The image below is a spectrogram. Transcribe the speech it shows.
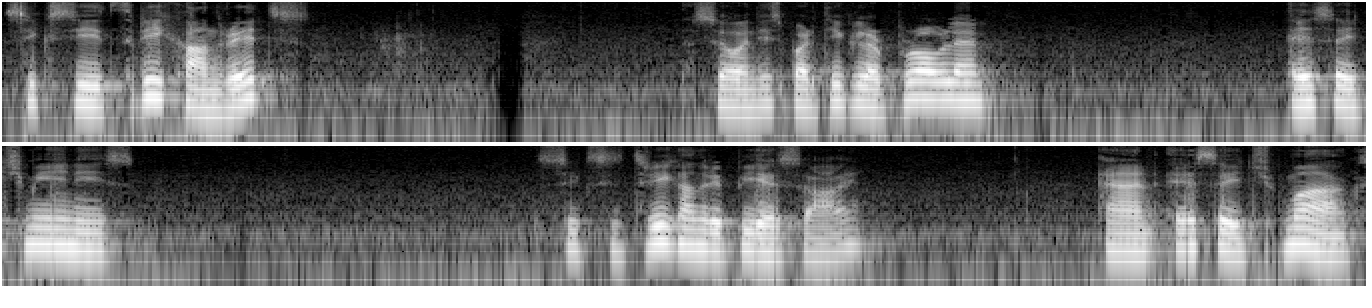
6300 so in this particular problem SH min is 6300 psi and SH max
